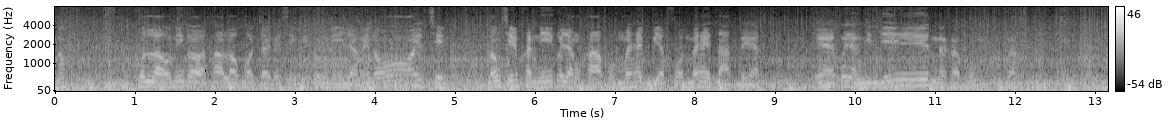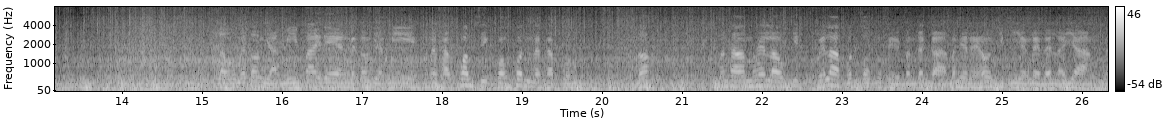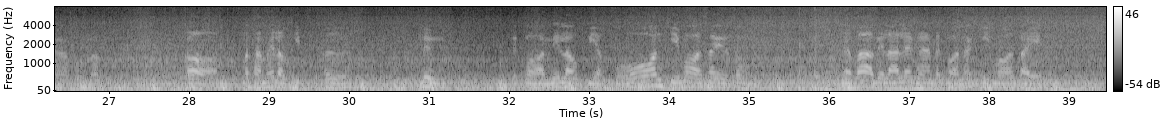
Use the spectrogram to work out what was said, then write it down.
เนาะคนเรานี่ก็ถ้าเราพอใจในสิ่งที่ตรงนมีอย่างน้อยๆเชฟน้องเชฟคันนี้ก็ยังพาผมไม่ให้เปียกฝนไม่ให้ตากแดด แอร์ก็ยังเย็นๆนะครับผมนะเราไม่ต้องอยากมีป้ายแดงไม่ต้องอยากมีนะครับความสิกของคนนะครับผมเนาะมันทำให้เราคิดเวลาฝนตกก็เสียบรรยากาศ มันเห็นให้เราคิดอย่างใดหลายๆอย่างนะครับผมเนาะก็มันทำให้เราคิดเออหนึ่งแต่ก่อนนี่เราเปียกฝนขี่มอไซค์ต้อง แต่ว่าเวลาเลิกงานแต่ก่อนนะขี่มอไซค์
